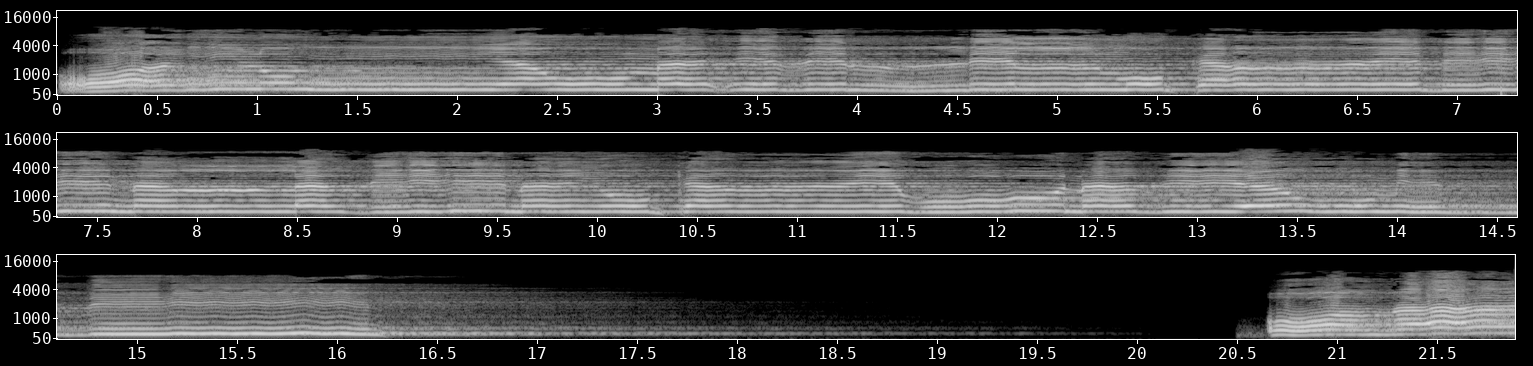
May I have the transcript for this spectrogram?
ويل يومئذ للمكذبين الذين يكذبون بيوم الدين. وما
